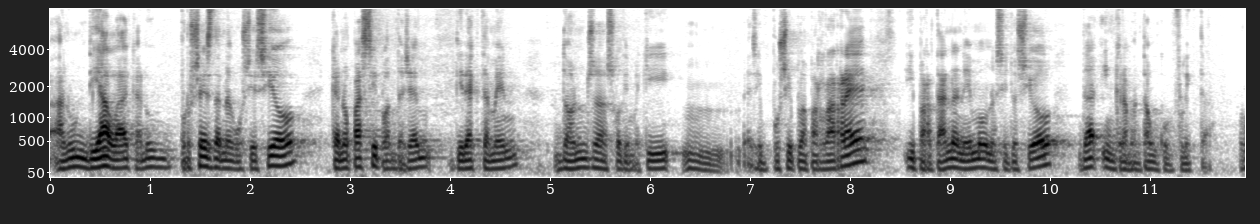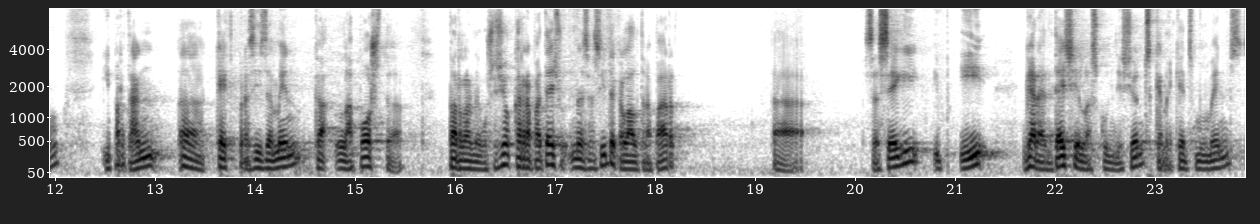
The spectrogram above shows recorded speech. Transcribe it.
en un diàleg, en un procés de negociació, que no pas si plantegem directament doncs, escolti'm, aquí mm, és impossible parlar res i, per tant, anem a una situació d'incrementar un conflicte. No? I, per tant, eh, crec precisament que l'aposta per la negociació, que, repeteixo, necessita que l'altra part eh, s'assegui i, i garanteixi les condicions que en aquests moments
